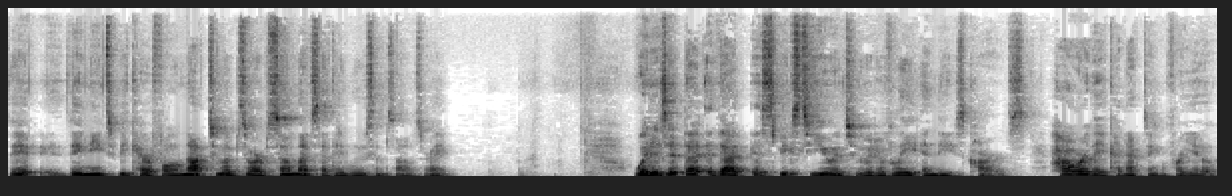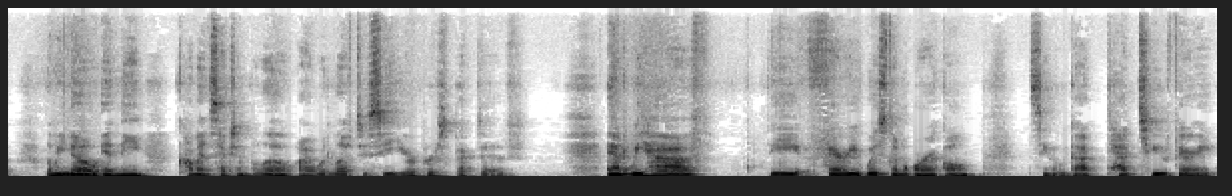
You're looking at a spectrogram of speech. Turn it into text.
they they need to be careful not to absorb so much that they lose themselves, right? What is it that that it speaks to you intuitively in these cards? How are they connecting for you? Let me know in the comment section below. I would love to see your perspective. And we have the Fairy Wisdom Oracle. Let's see what we got. Tattoo Fairy,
